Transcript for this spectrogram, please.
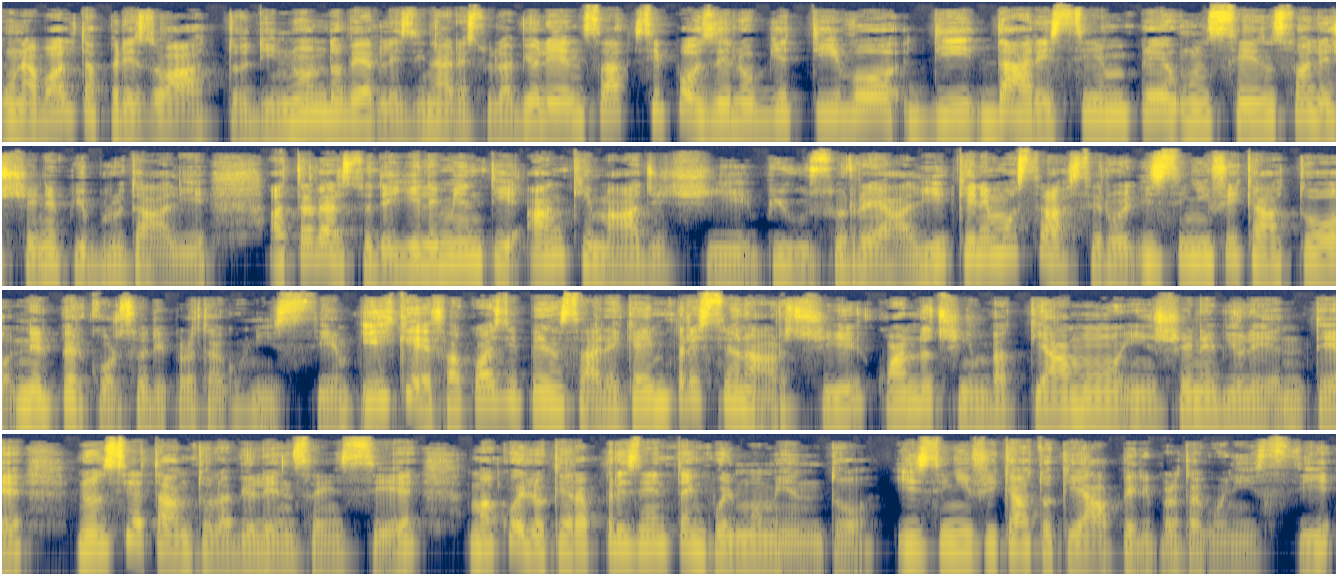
una volta preso atto di non dover lesinare sulla violenza, si pose l'obiettivo di dare sempre un senso alle scene più brutali, attraverso degli elementi anche magici più surreali che ne mostrassero il significato nel percorso dei protagonisti. Il che fa quasi pensare che a impressionarci quando ci imbattiamo in scene violente non sia tanto la violenza in sé, ma quello che rappresenta in quel momento, il significato che ha per i protagonisti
